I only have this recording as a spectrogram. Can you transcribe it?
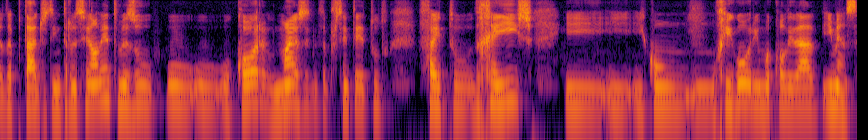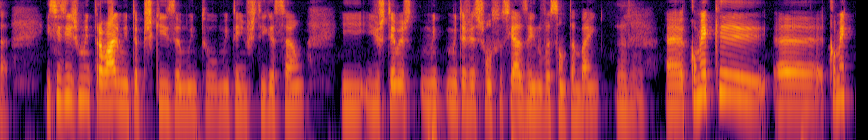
adaptados internacionalmente, mas o, o, o, o core, mais de 80% é tudo feito de raiz e, e, e, com um rigor e uma qualidade imensa. Isso exige muito trabalho, muita pesquisa, muito, muita investigação e, e os temas muito, muitas vezes são associados à inovação também. Uhum. Uh, como é que como é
